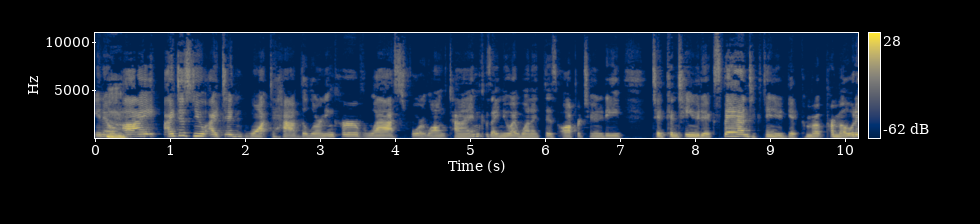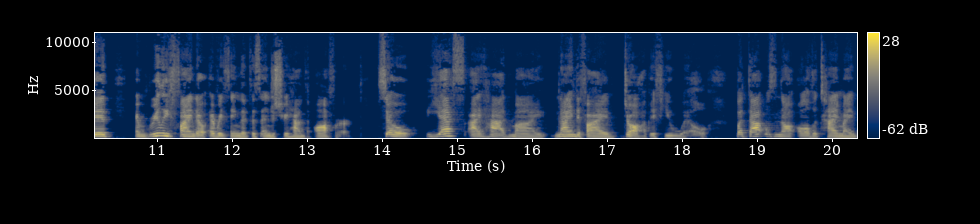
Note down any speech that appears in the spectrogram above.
You know, hmm. I I just knew I didn't want to have the learning curve last for a long time because I knew I wanted this opportunity to continue to expand, to continue to get promoted and really find out everything that this industry had to offer. So, yes, I had my 9 to 5 job if you will, but that was not all the time I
